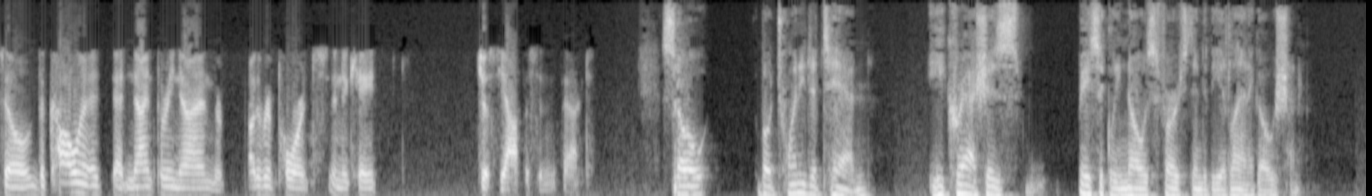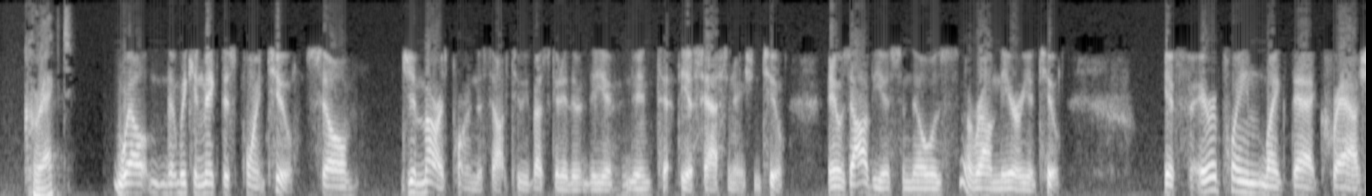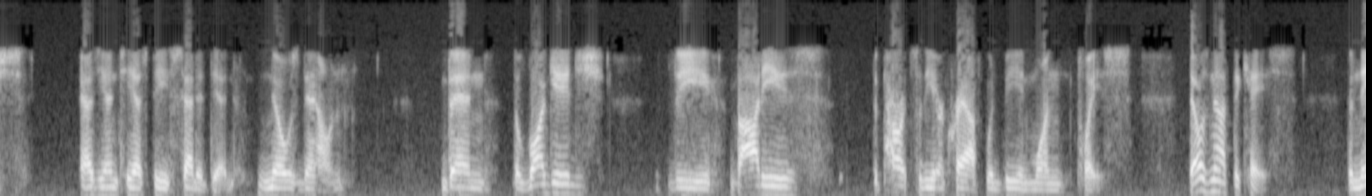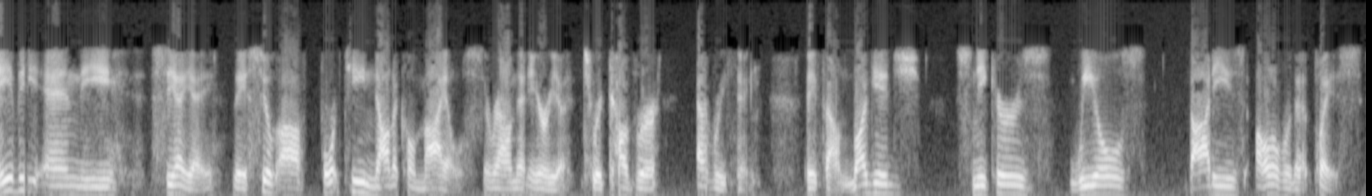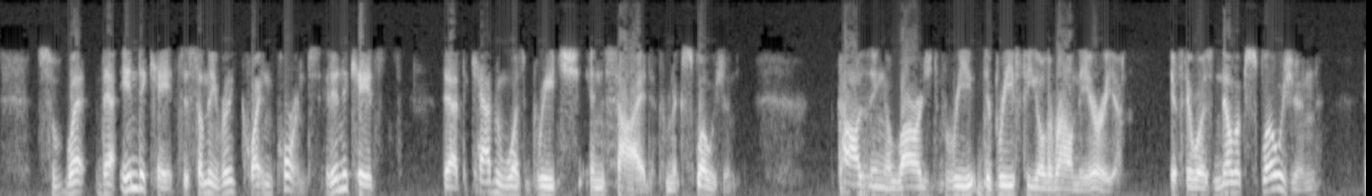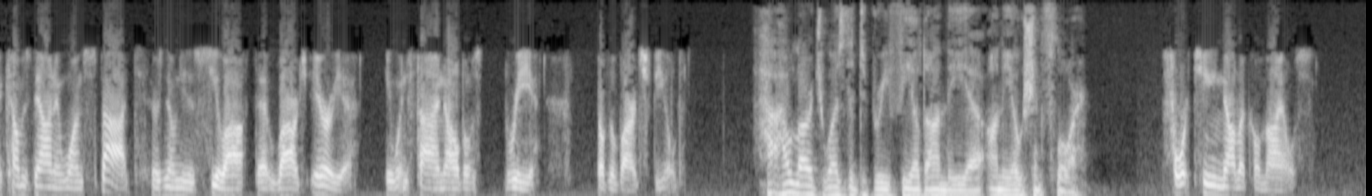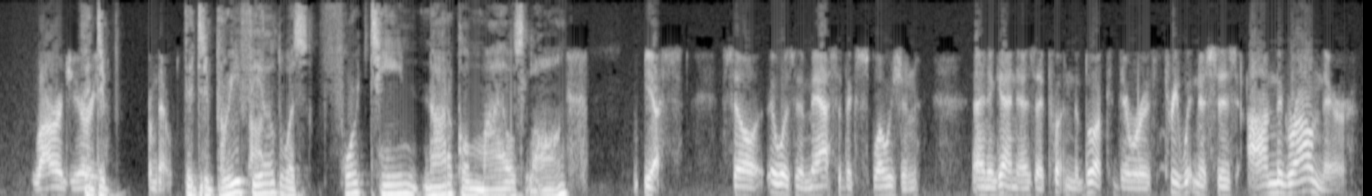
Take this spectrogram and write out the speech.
So the call at, at 939, the other reports indicate just the opposite, in fact. So about 20 to 10, he crashes basically nose first into the Atlantic Ocean. Correct? Well, then we can make this point too. So Jim Marrs pointed this out too. He investigated the, the the the assassination too, and it was obvious in those around the area too. If an airplane like that crashed as the NTSB said it did, nose down, then the luggage, the bodies, the parts of the aircraft would be in one place. That was not the case. The Navy and the CIA, they sealed off 14 nautical miles around that area to recover everything. They found luggage, sneakers, wheels, bodies all over that place. So what that indicates is something really quite important. It indicates that the cabin was breached inside from an explosion, causing a large debris, debris field around the area. If there was no explosion, it comes down in one spot, there's no need to seal off that large area. You wouldn't find all those debris of the large field. How, how large was the debris field on the uh, on the ocean floor? 14 nautical miles. Large area. The, de- from that. the debris field was 14 nautical miles long? Yes. So it was a massive explosion. And again, as I put in the book, there were three witnesses on the ground there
